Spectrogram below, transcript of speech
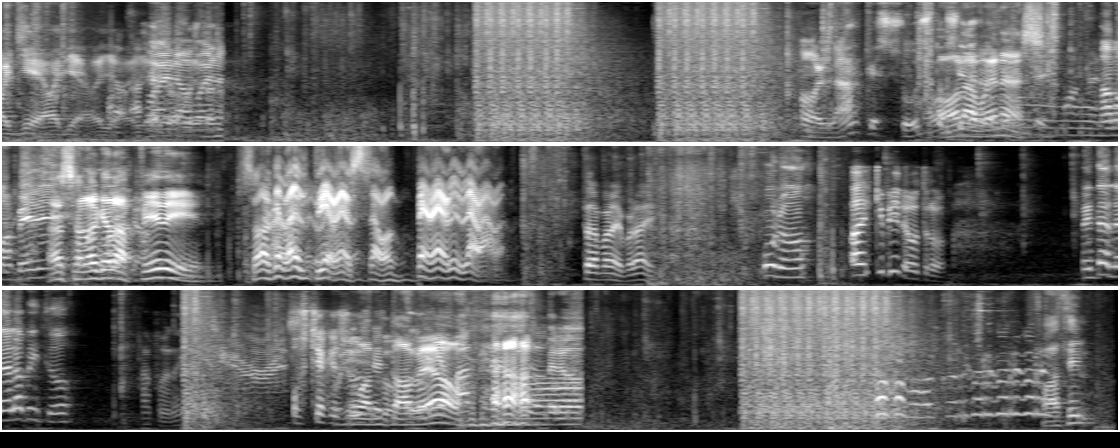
Oye, oye, oye. oye. Bueno, bueno. Hola, qué susto. Hola, buenas. Vamos, Pede. Ah, solo queda Speedy. Solo que lo empiezo, pero... Está por ahí, por ahí. Uno. Ay, que viene otro. Ventana, ¿lo has visto? Ah, pues nada. Hostia, qué susto. Guantameado. Pero. Fácil. Está en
